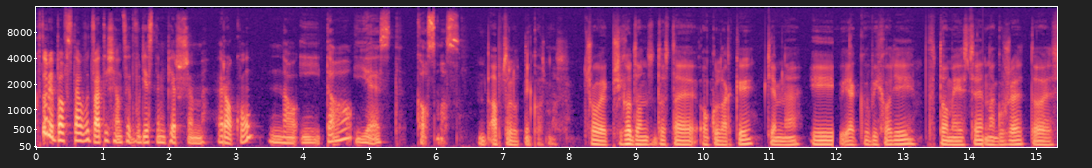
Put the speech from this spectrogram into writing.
który powstał w 2021 roku. No i to jest kosmos. Absolutnie kosmos. Człowiek przychodząc dostaje okularki ciemne i jak wychodzi w to miejsce na górze, to jest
